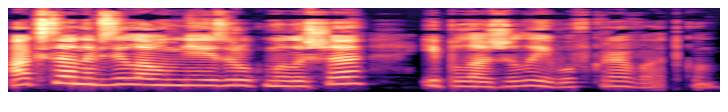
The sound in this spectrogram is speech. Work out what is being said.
Оксана взяла у меня из рук малыша и положила его в кроватку.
